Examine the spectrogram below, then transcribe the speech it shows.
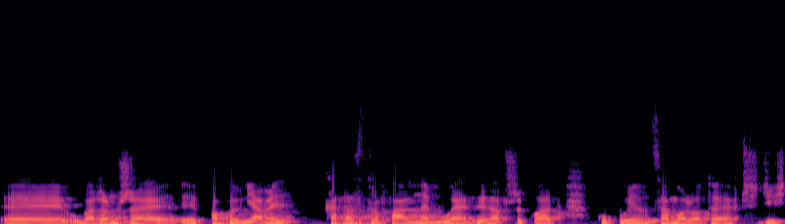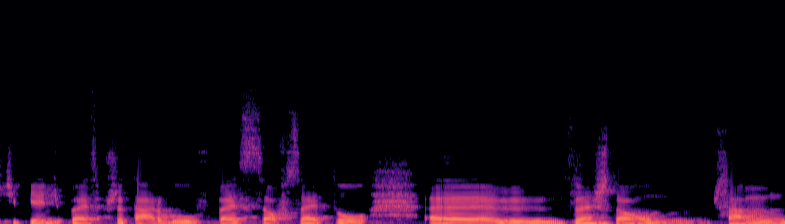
E, uważam, że popełniamy katastrofalne błędy, na przykład kupując samoloty F-35 bez przetargów, bez offsetu. E, zresztą sam,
